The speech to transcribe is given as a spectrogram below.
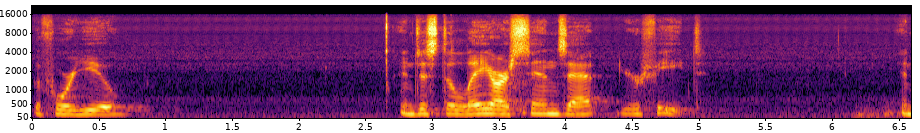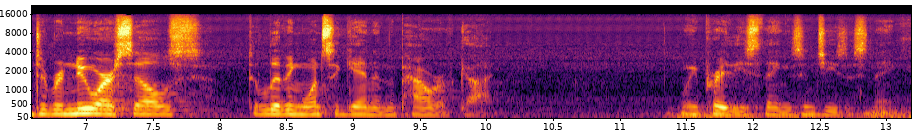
before you and just to lay our sins at your feet and to renew ourselves to living once again in the power of God. We pray these things in Jesus' name.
